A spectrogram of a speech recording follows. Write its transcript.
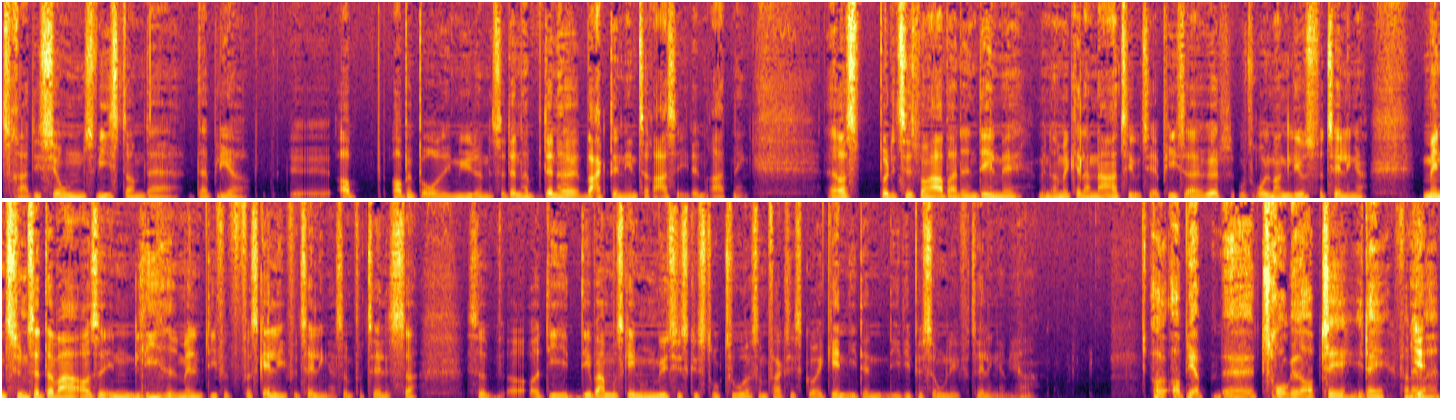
traditionens visdom, der, der bliver øh, op, oppebåret i myterne. Så den har, den har vagt en interesse i den retning. Jeg havde også på det tidspunkt arbejdet en del med, med noget, man kalder narrativ terapi, så jeg har hørt utrolig mange livsfortællinger, men synes, at der var også en lighed mellem de forskellige fortællinger, som fortælles. Så, så, og de, det var måske nogle mytiske strukturer, som faktisk går igen i, den, i de personlige fortællinger, vi har. Og, og bliver øh, trukket op til i dag, fornemmer ja. jeg.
